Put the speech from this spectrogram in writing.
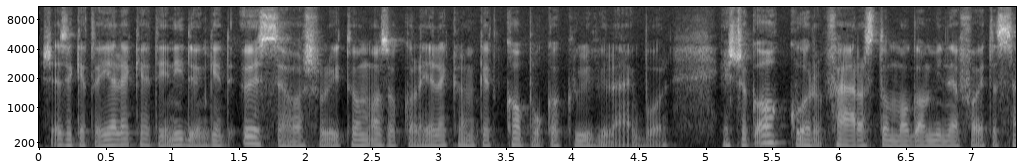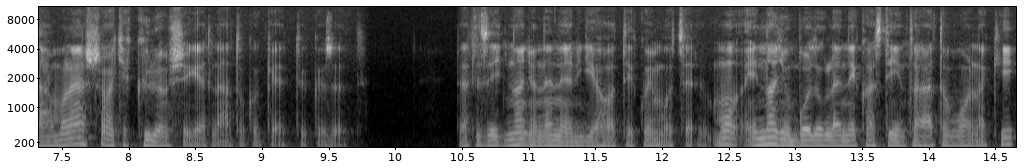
és ezeket a jeleket én időnként összehasonlítom azokkal a jelekkel, amiket kapok a külvilágból. És csak akkor fárasztom magam mindenfajta számolással, hogyha különbséget látok a kettő között. Tehát ez egy nagyon energiahatékony módszer. Én nagyon boldog lennék, ha ezt én találtam volna ki,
